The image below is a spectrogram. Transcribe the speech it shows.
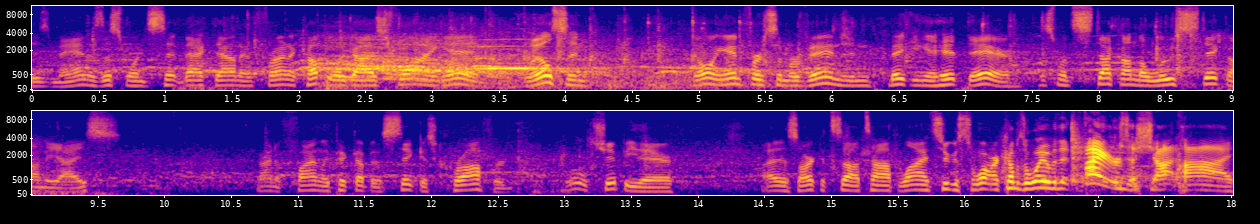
his man as this one's sent back down in front. A couple of guys flying in. Wilson going in for some revenge and making a hit there. This one's stuck on the loose stick on the ice. Trying to finally pick up his stick is Crawford. A little chippy there by this Arkansas top line. Sugasawara comes away with it, fires a shot high.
